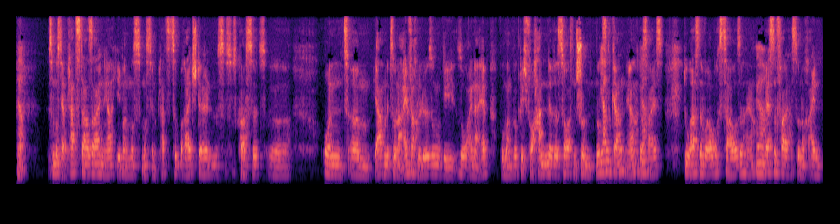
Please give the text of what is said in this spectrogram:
Ja. Es muss der Platz da sein. Ja? Jemand muss, muss den Platz zu bereitstellen. Es, es kostet. Äh, und ähm, ja, mit so einer einfachen Lösung wie so einer App, wo man wirklich vorhandene Ressourcen schon nutzen ja. kann. Ja, das ja. heißt, du hast eine Wallbox zu Hause. Ja? ja? Im besten Fall hast du noch ein,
